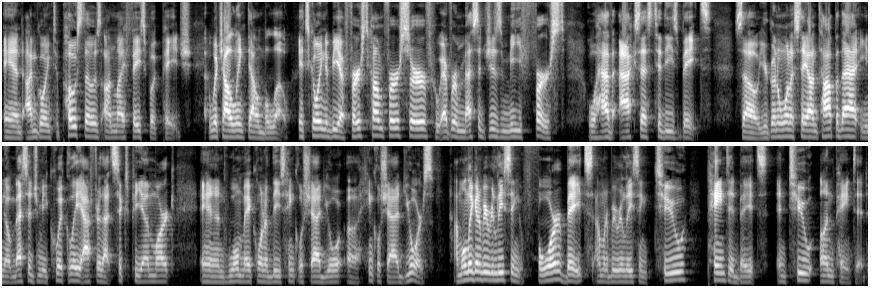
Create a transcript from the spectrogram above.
And I'm going to post those on my Facebook page, which I'll link down below. It's going to be a first come, first serve. Whoever messages me first will have access to these baits. So you're gonna wanna stay on top of that. You know, message me quickly after that 6 p.m. mark and we'll make one of these Hinkle Shad, your, uh, Hinkle Shad yours. I'm only gonna be releasing four baits. I'm gonna be releasing two painted baits and two unpainted.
